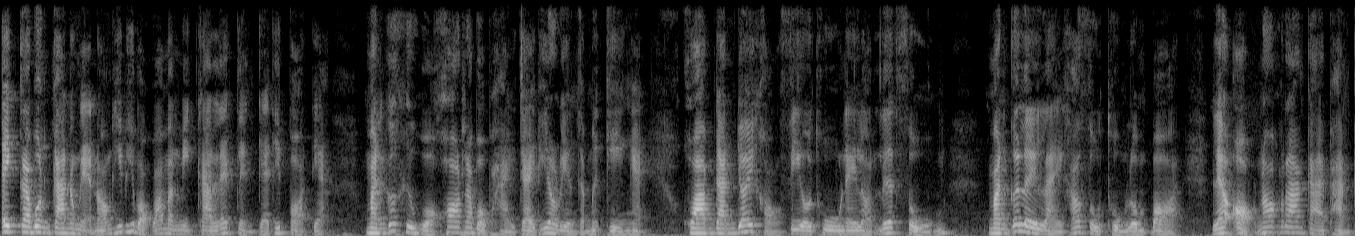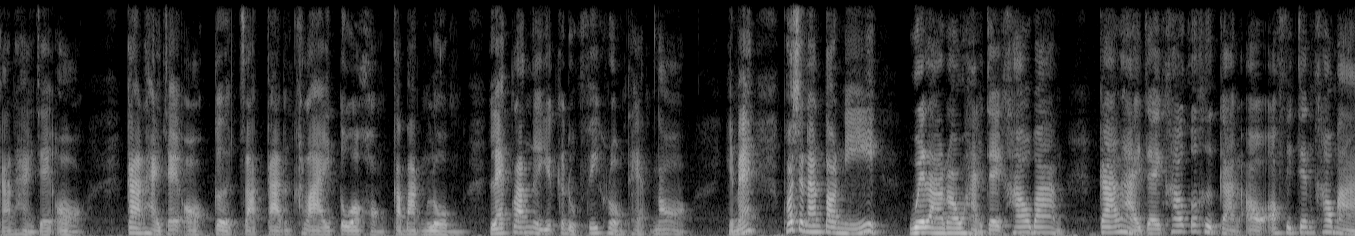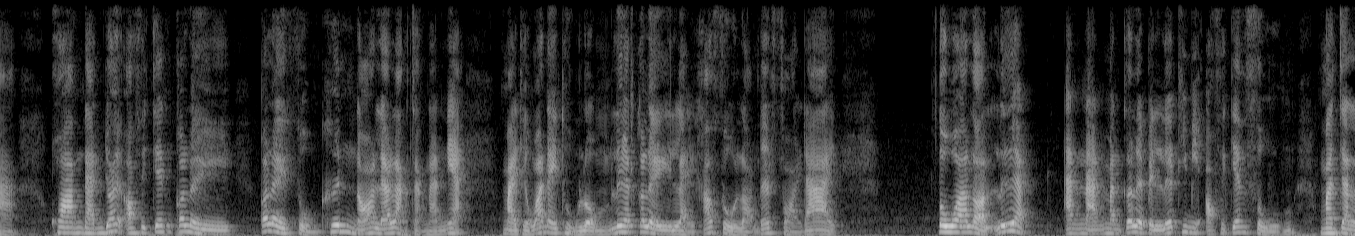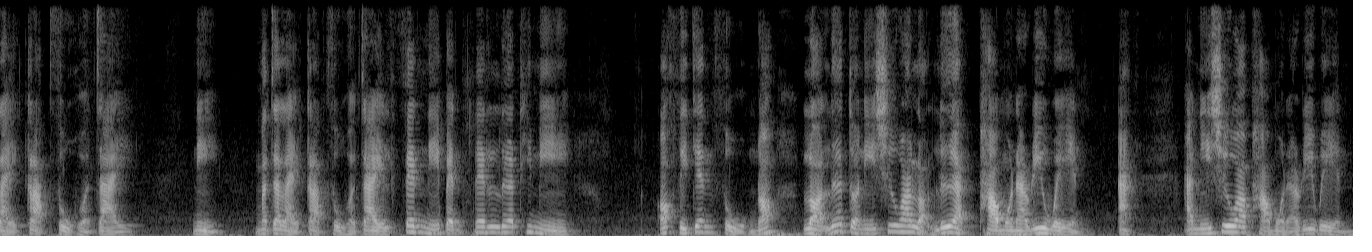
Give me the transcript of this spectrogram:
ไอกระบวนการตรงเนี้ยน้องที่พี่บอกว่ามันมีการแลกเปลี่ยนแก๊สที่ปอดเนี่ย มันก็คือหัวข้อระบบหายใจที่เราเรียนกันเมื่อกี้ไง ความดันย่อยของ CO2 ในหลอดเลือดสูง มันก็เลยไหลเข้าสู่ถุงลมปอด แล้วออกนอกร่างกายผ่านการหายใจออกการหายใจออกเกิดจากการคลายตัวของกระบังลม และกล้ามเนื้อยึดกระดูกซี่โครงแถบนอก เห็นไหมเพราะฉะนั้นตอนนี้เวลาเราหายใจเข้าบ้าง การหายใจเข้าก็คือการเอาออกซิเจนเข้ามา ความดันย่อยออกซิเจนก็เลยก็เลยสูงขึ้นเนาะแล้วหลังจากนั้นเนี่ยหมายถึงว่าในถุงลมเลือดก็เลยไหลเข้าสู่หลอดเลือดฝอยได้ ตัวหลอดเลือดอันนั้นมันก็เลยเป็นเลือดที่มีออกซิเจนสูง มันจะไหลกลับสู่หัวใจ นี่ มันจะไหลกลับสู่หัวใจ เส้นนี้เป็นเส้นเลือดที่มี ออกซิเจนสูงเนาะหลอดเลือดตัวนี้ชื่อว่าหลอดเลือด pulmonary vein อะ อันนี้ชื่อว่า pulmonary vein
